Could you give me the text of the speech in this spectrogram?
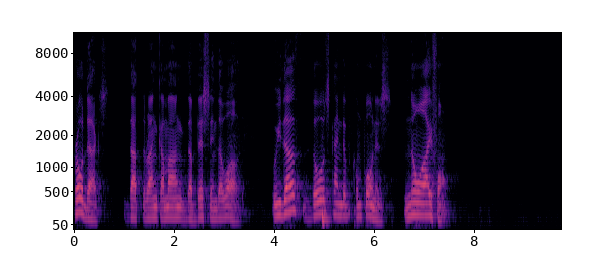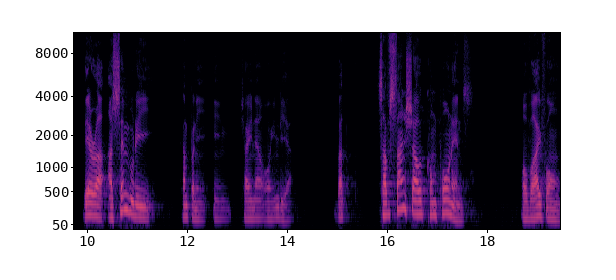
products that rank among the best in the world. Without those kind of components, no iPhone. There are assembly company in China or India substantial components of iPhone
